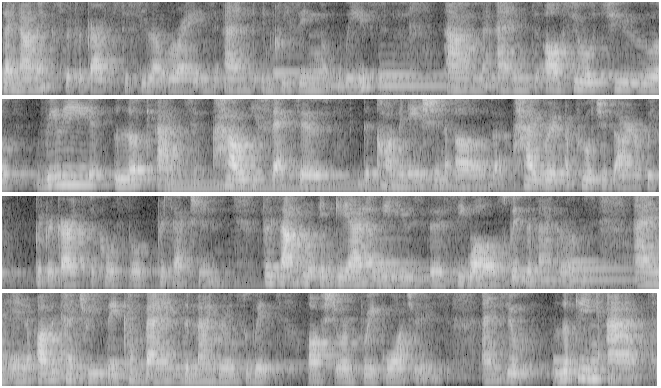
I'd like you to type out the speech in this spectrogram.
dynamics with regards to sea level rise and increasing waves, um, and also to really look at how effective the combination of hybrid approaches are with, with regards to coastal protection. For example, in Guyana, we use the seawalls with the mangroves, and in other countries, they combine the mangroves with offshore breakwaters. And so looking at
